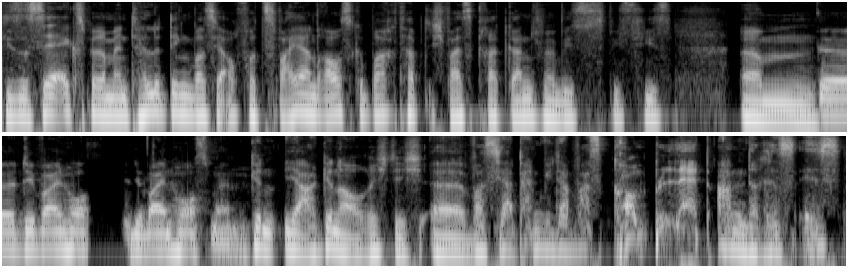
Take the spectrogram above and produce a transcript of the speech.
dieses sehr experimentelle Ding, was ihr auch vor zwei Jahren rausgebracht habt. Ich weiß gerade gar nicht mehr, wie es hieß. Ähm, Divine, Horse, Divine Horseman. Gen ja, genau, richtig. Äh, was ja dann wieder was komplett anderes ist.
